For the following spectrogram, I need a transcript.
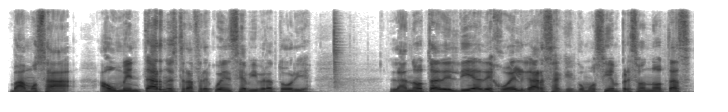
vamos a aumentar nuestra frecuencia vibratoria. La nota del día de Joel Garza, que como siempre son notas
